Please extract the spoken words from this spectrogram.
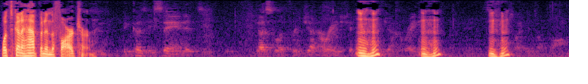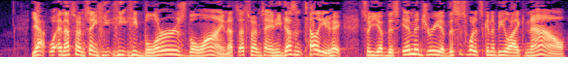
What's going to happen in the far term? Because he's saying it's desolate for generation. Mm-hmm. Mm-hmm. Mm-hmm. Yeah, well, and that's what I'm saying. He, he, he blurs the line. That's, that's what I'm saying. He doesn't tell you, hey, so you have this imagery of this is what it's going to be like now,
